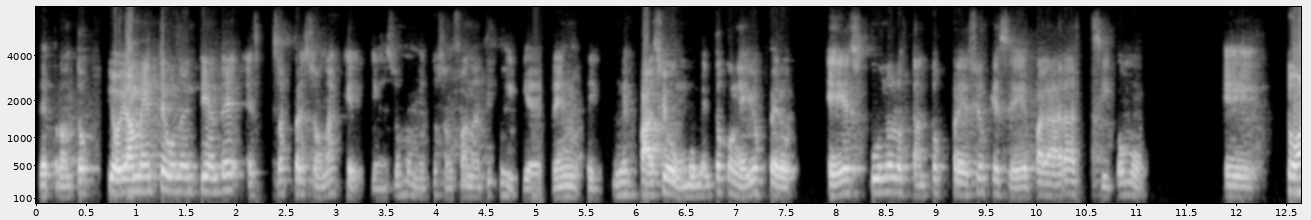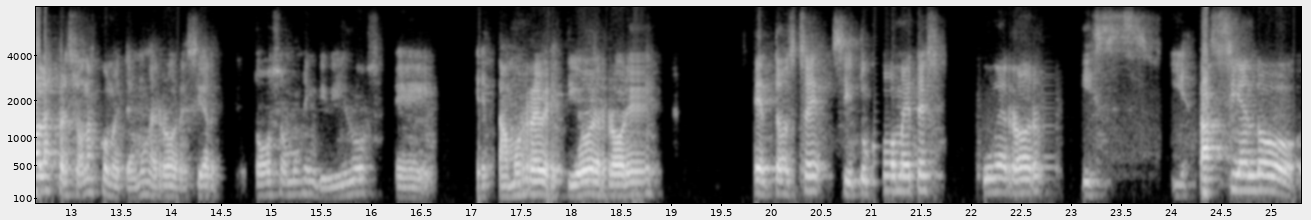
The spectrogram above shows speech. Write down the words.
de pronto, y obviamente uno entiende esas personas que, en esos momentos son fanáticos y quieren eh, un espacio, un momento con ellos, pero es uno de los tantos precios que se debe pagar, así como eh, todas las personas cometemos errores, ¿cierto? Todos somos individuos, eh, estamos revestidos de errores entonces, si tú cometes un error y, y estás siendo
